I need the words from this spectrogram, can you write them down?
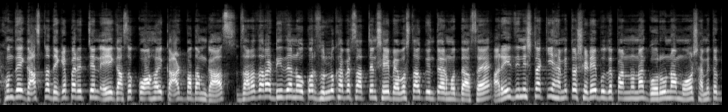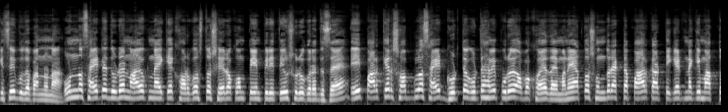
এখন যে গাছটা দেখে পারিচ্ছেন, এই গাছও কোয়া হয় কাঠ বাদাম গাছ। যারা যারা ডিজে নৌকর ঝুল্লু খাবার চাচ্ছেন, সেই ব্যবস্থাও কিন্তু এর মধ্যে আছে। আর এই জিনিসটা কি আমি তো সেটাই বুঝে পারনো না, গরু না মোষ, আমি আমি তো কিছুই বুঝে পারনো না। অন্য সাইডে দুটো নায়ক নায়িকে খরগোশ তো সেরকম প্রেম প্রীতিও শুরু করে দিছে। এই পার্কের সবগুলো সাইড ঘুরতে ঘুরতে আমি পুরোই অবাক হয়ে যায় মানে এত সুন্দর একটা পার্ক আর টিকিট নাকি মাত্র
